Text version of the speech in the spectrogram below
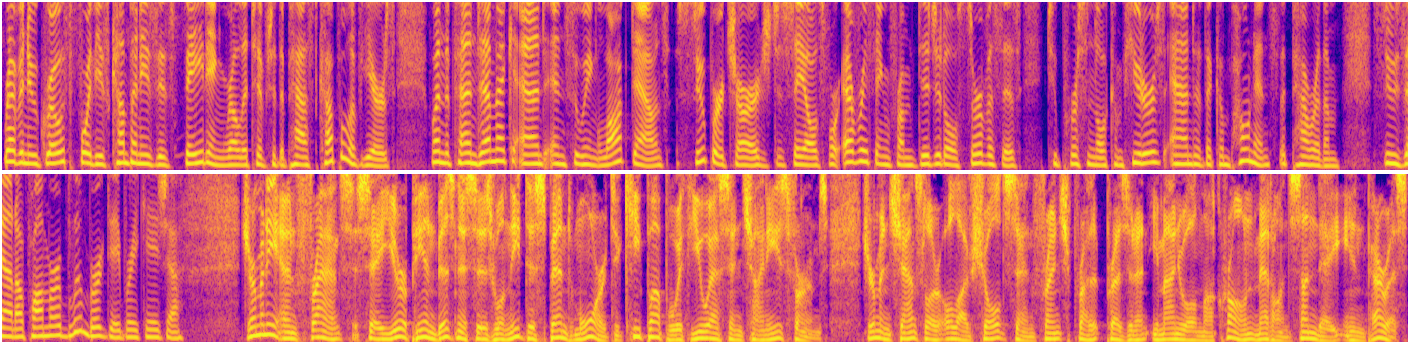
Revenue growth for these companies is fading relative to the past couple of years when the pandemic and ensuing lockdowns supercharged sales for everything from digital services to personal computers and the components that power them. Susanna Palmer, Bloomberg Daybreak Asia. Germany and France say European businesses will need to spend more to keep up with U.S. and Chinese firms. German Chancellor Olaf Scholz and French Pre- President Emmanuel Macron met on Sunday in Paris.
